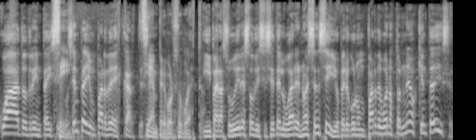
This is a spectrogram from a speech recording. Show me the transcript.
34, 35. Siempre hay un par de descartes. Siempre, por supuesto. Y para subir esos 17 lugares no es sencillo, pero con un par de buenos torneos, ¿quién te dice?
